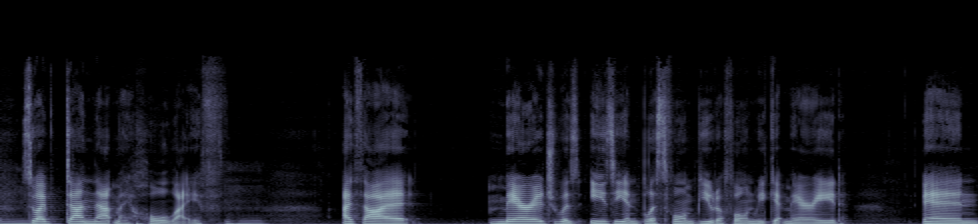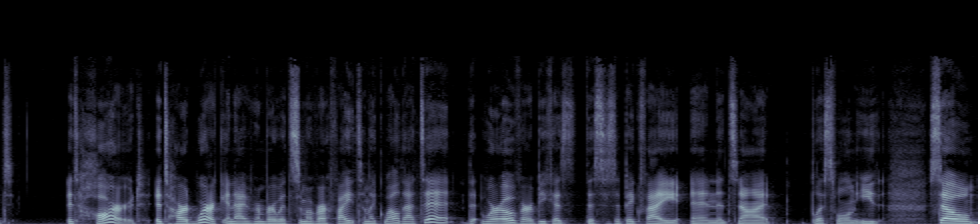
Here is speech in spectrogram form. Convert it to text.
Mm. So I've done that my whole life. Mm-hmm. I thought marriage was easy and blissful and beautiful and we get married and it's hard. It's hard work. And I remember with some of our fights, I'm like, well, that's it. We're over because this is a big fight and it's not blissful and easy. So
